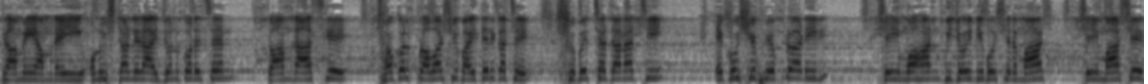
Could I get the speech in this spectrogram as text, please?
গ্রামে আমরা এই অনুষ্ঠানের আয়োজন করেছেন। তো আমরা আজকে সকল প্রবাসী ভাইদের কাছে শুভেচ্ছা জানাচ্ছি। একুশে ফেব্রুয়ারির সেই মহান বিজয় দিবসের মাস, সেই মাসের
